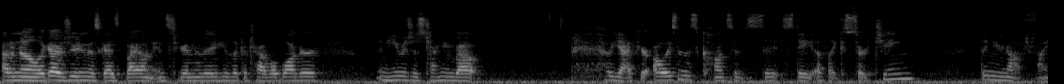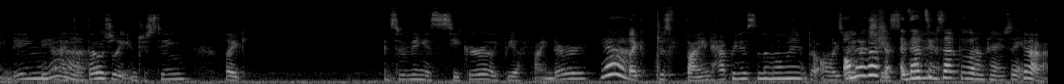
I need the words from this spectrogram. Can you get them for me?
I don't know, like I was reading this guy's bio on Instagram the other day. He's like a travel blogger. And he was just talking about how, yeah, if you're always in this constant state of like searching, then you're not finding. And I thought that was really interesting. Like, instead of being a seeker, like be a finder. yeah. Like, just find happiness in the moment. Don't always oh my gosh, that's it. exactly what I'm trying to say. Yeah.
